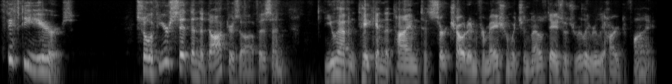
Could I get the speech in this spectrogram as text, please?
50 years. So if you're sitting in the doctor's office and you haven't taken the time to search out information, which in those days was really, really hard to find.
